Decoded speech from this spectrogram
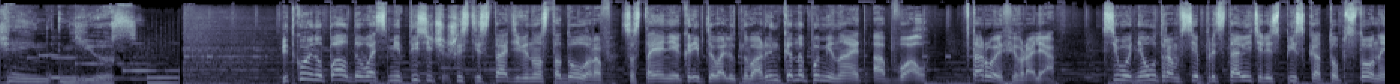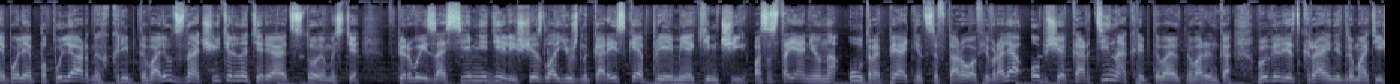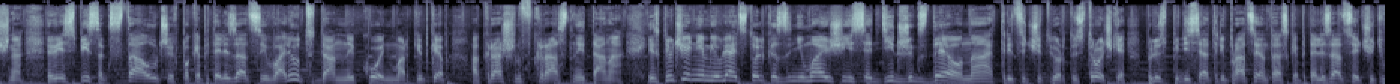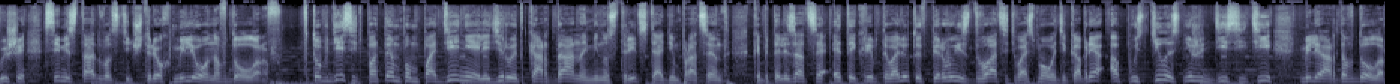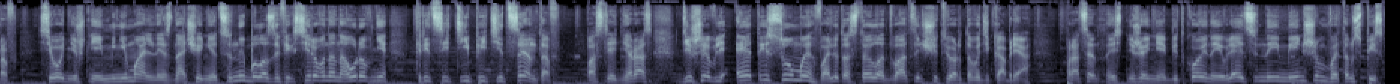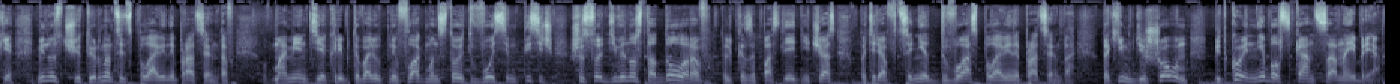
Chain News. Биткоин упал до 8690 долларов. Состояние криптовалютного рынка напоминает обвал. 2 февраля. Сегодня утром все представители списка топ-100 наиболее популярных криптовалют значительно теряют стоимости. Впервые за 7 недель исчезла южнокорейская премия Кимчи. По состоянию на утро пятницы 2 февраля общая картина криптовалютного рынка выглядит крайне драматично. Весь список 100 лучших по капитализации валют, данный CoinMarketCap, окрашен в красные тона. Исключением является только занимающийся DigixDeo на 34 строчке, плюс 53% с капитализацией чуть выше 724 миллионов долларов. В топ-10 по темпам падения лидирует Cardano, минус 31%. Капитализация этой криптовалюты впервые с 28 декабря опустилась ниже 10 миллиардов долларов. Сегодняшнее минимальное значение цены было зафиксировано на уровне 35 центов. Последний раз дешевле этой суммы валюта стоила 24 декабря. Процентное снижение биткоина является наименьшим в этом списке – минус 14,5%. В моменте криптовалютный флагман стоит 8690 долларов, только за последний час потеряв в цене 2,5%. Таким дешевым биткоин не был с конца ноября.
